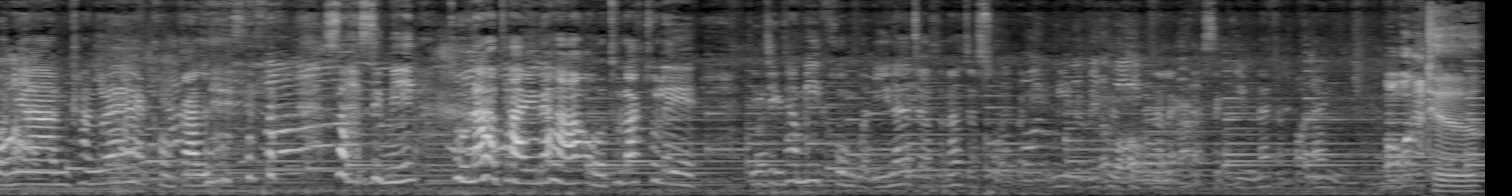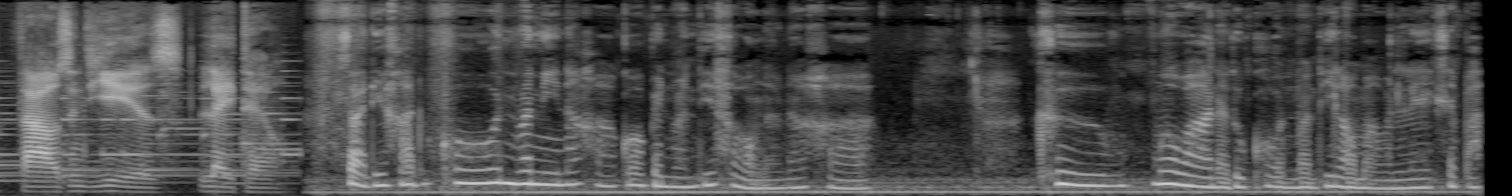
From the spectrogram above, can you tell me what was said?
ผลงานครั้งแรกของการเล่น ซาซิมิทูน่าไทยนะคะ โอ้ทุลักทุเล จริงๆ ถ้ามีดคมกว่านี้น่าจะน่าจะสวยกว่านี้ มีดมันไม่ค่อยคมเท่าไหร่แต่สกิลน่าจะพอได้อยู่ Two thousand years later. สวัสดีค่ะทุกคนวันนี้นะคะก็เป็นวันที่สองแล้วนะคะ คือเมื่อวานนะทุกคนวันที่เรามาวันแรกใช่ปะ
